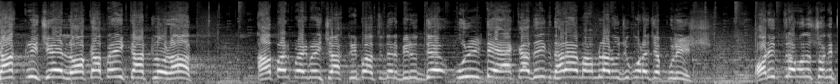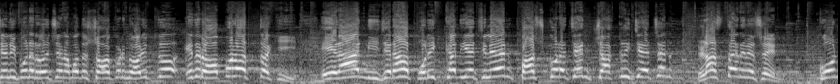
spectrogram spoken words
চাকরি চেয়ে লক আপেই কাটলো রাত। আপার প্রাইমারি চাকরি প্রার্থীদের বিরুদ্ধে উল্টে একাধিক ধারায় মামলা রুজু করেছে পুলিশ। অরিত্র আমাদের সঙ্গে টেলিফোনে রয়েছেন আমাদের সহকর্মী অরিত্র। এদের অপরাধটা কি? এরা নিজেরা পরীক্ষা দিয়েছিলেন, পাশ করেছেন, চাকরি চেয়েছেন, রাস্তায় নেমেছেন। কোন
